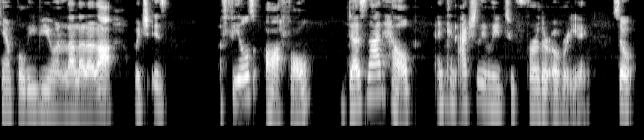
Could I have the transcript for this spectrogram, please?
can't believe you and la la la la, which is feels awful, does not help, and can actually lead to further overeating. So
